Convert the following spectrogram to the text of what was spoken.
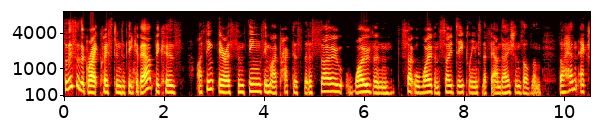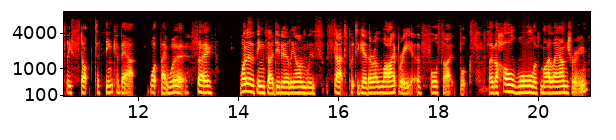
So this is a great question to think about because I think there are some things in my practice that are so woven, so or woven so deeply into the foundations of them that I hadn't actually stopped to think about what they were. So one of the things I did early on was start to put together a library of foresight books. So the whole wall of my lounge room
